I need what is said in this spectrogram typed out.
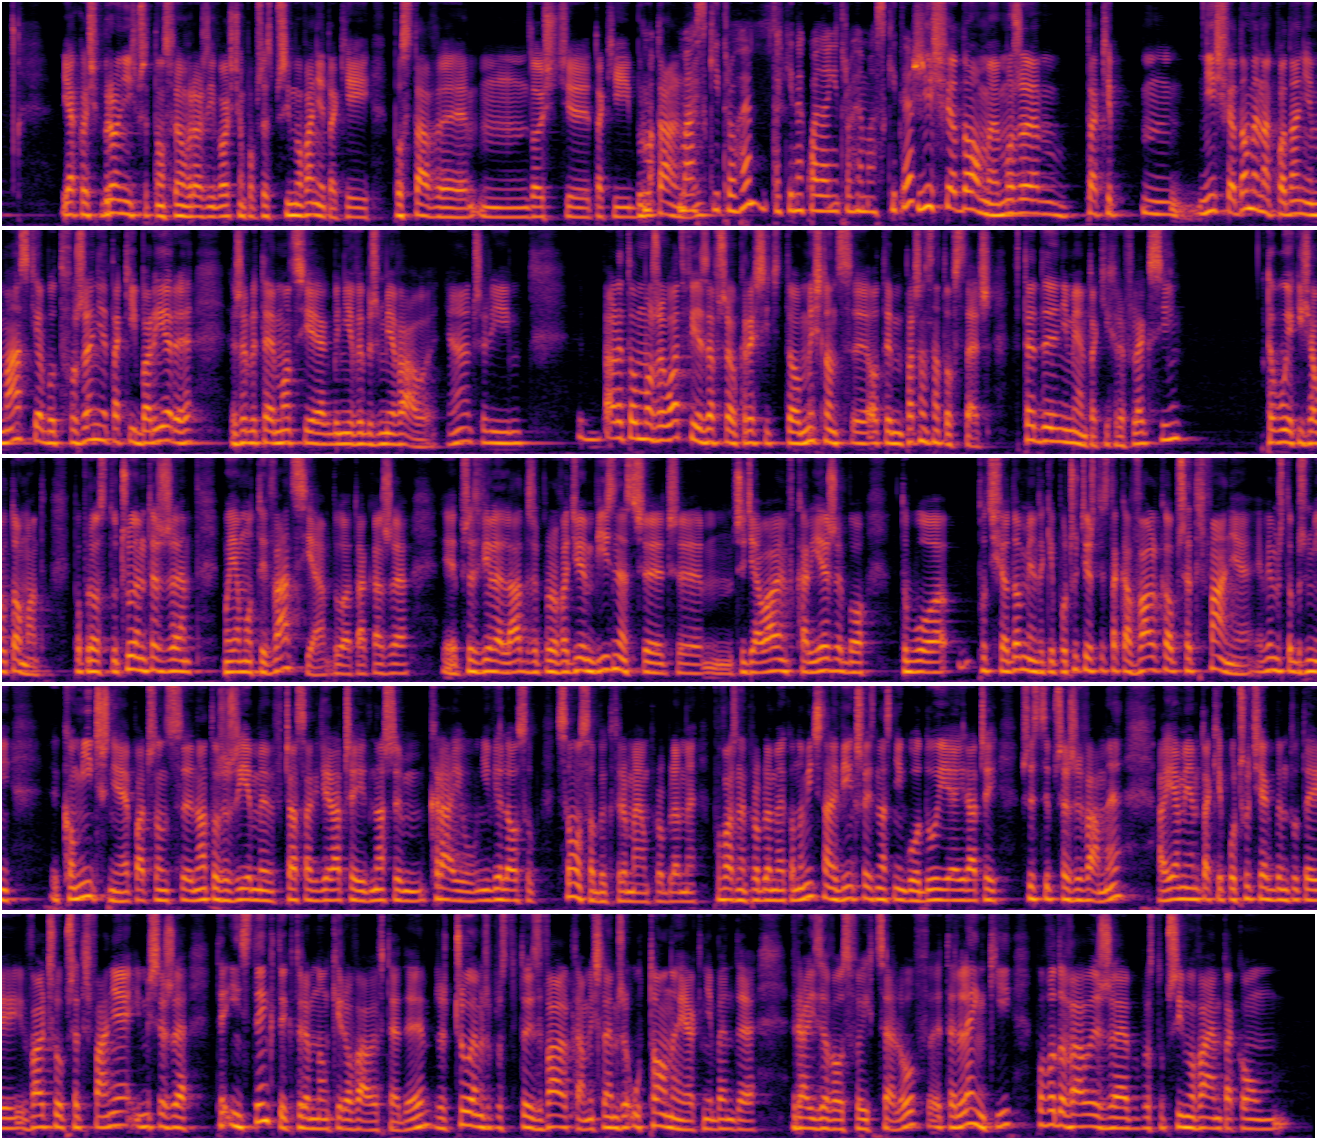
jakoś bronić przed tą swoją wrażliwością poprzez przyjmowanie takiej postawy mm, dość y, takiej brutalnej. Ma maski trochę? Takie nakładanie trochę maski też? Nieświadome, może takie mm, nieświadome nakładanie maski albo tworzenie takiej bariery, żeby te emocje jakby nie wybrzmiewały. Nie? Czyli ale to może łatwiej jest zawsze określić to myśląc y, o tym, patrząc na to wstecz. Wtedy nie miałem takich refleksji. To był jakiś automat. Po prostu czułem też, że moja motywacja była taka, że y, przez wiele lat, że prowadziłem biznes czy, czy, czy działałem w karierze, bo to było podświadomie takie poczucie, że to jest taka walka o przetrwanie. Ja wiem, że to brzmi komicznie, patrząc na to, że żyjemy w czasach, gdzie raczej w naszym kraju niewiele osób, są osoby, które mają problemy, poważne problemy ekonomiczne, ale większość z nas nie głoduje i raczej wszyscy przeżywamy. A ja miałem takie poczucie, jakbym tutaj walczył o przetrwanie i myślę, że te instynkty, które mną kierowały wtedy, że czułem, że po prostu to jest walka, myślałem, że utonę, jak nie będę realizował swoich celów, te lęki powodowały, że po prostu przyjmowałem taką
